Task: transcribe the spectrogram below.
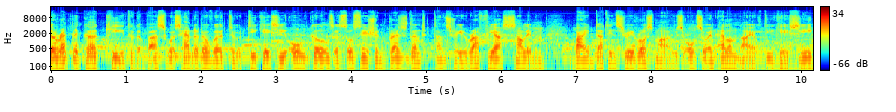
The replica key to the bus was handed over to TKC Old Girls Association President Tan Sri Rafiah Salim by Datin Sri Rosmah, who's also an alumni of TKC,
